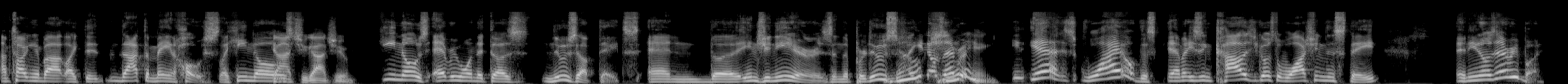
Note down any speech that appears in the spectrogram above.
I'm talking about like the not the main host. Like he knows. Got you. Got you. He knows everyone that does news updates and the engineers and the producers. No he knows everything. kidding. He- yeah, it's wild. This. I mean, he's in college. He goes to Washington State, and he knows everybody.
